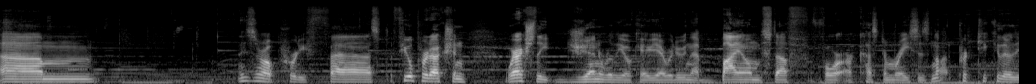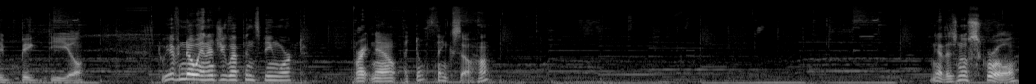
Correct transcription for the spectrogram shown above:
Um, these are all pretty fast. Fuel production, we're actually generally okay. Yeah, we're doing that biome stuff for our custom races. Not particularly big deal. Do we have no energy weapons being worked right now? I don't think so, huh? Yeah, there's no scroll.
